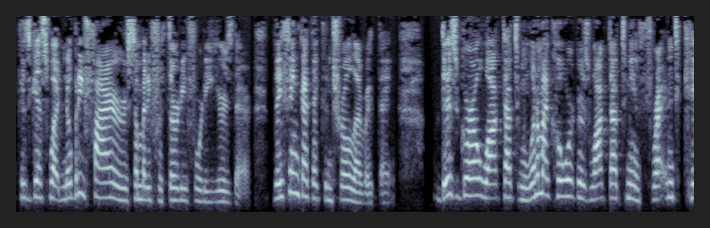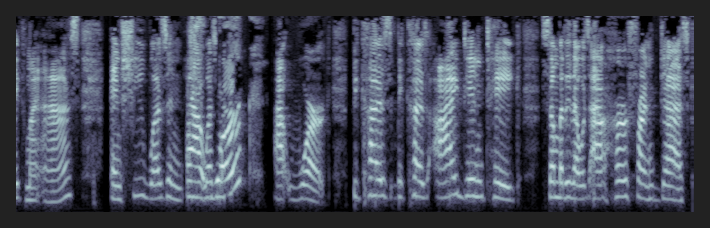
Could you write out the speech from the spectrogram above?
Because guess what? Nobody fires somebody for 30, 40 years there. They think that they control everything. This girl walked out to me. One of my coworkers walked out to me and threatened to kick my ass. And she wasn't she At wasn't work? at work because because I didn't take somebody that was at her front desk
